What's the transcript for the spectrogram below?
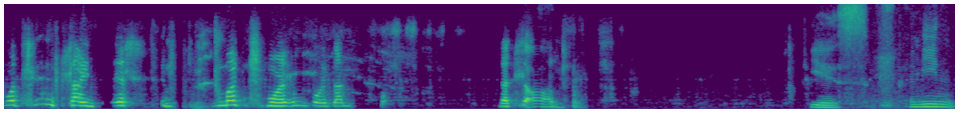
What's inside is much more important. That's all. Yes. I mean,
